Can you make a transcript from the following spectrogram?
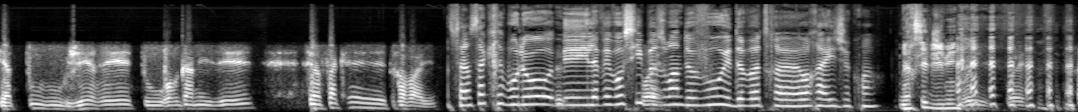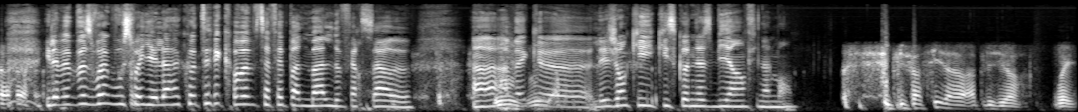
qui a tout géré, tout organisé. C'est un sacré travail. C'est un sacré boulot, mais il avait aussi Ouais. besoin de vous et de votre euh, oreille, je crois. Merci Jimmy. Oui, oui. Il avait besoin que vous soyez là à côté, quand même. Ça fait pas de mal de faire ça euh, hein, Oui, avec oui. euh, les gens qui, qui se connaissent bien, finalement. C'est plus facile à, à plusieurs. Oui.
